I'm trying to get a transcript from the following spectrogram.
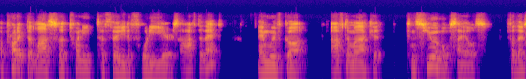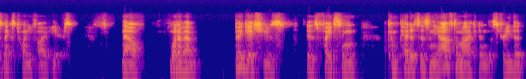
a product that lasts for 20 to 30 to 40 years after that. And we've got aftermarket consumable sales for those next 25 years. Now, one of our big issues is facing competitors in the aftermarket industry that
